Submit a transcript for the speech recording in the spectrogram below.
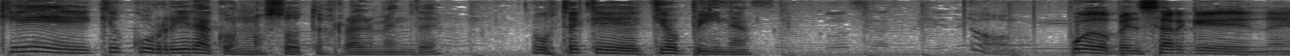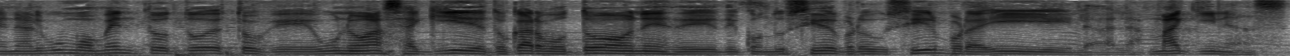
qué, qué ocurrirá con nosotros realmente? ¿Usted qué, qué opina? Puedo pensar que en, en algún momento todo esto que uno hace aquí de tocar botones, de, de conducir, de producir, por ahí la- las máquinas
